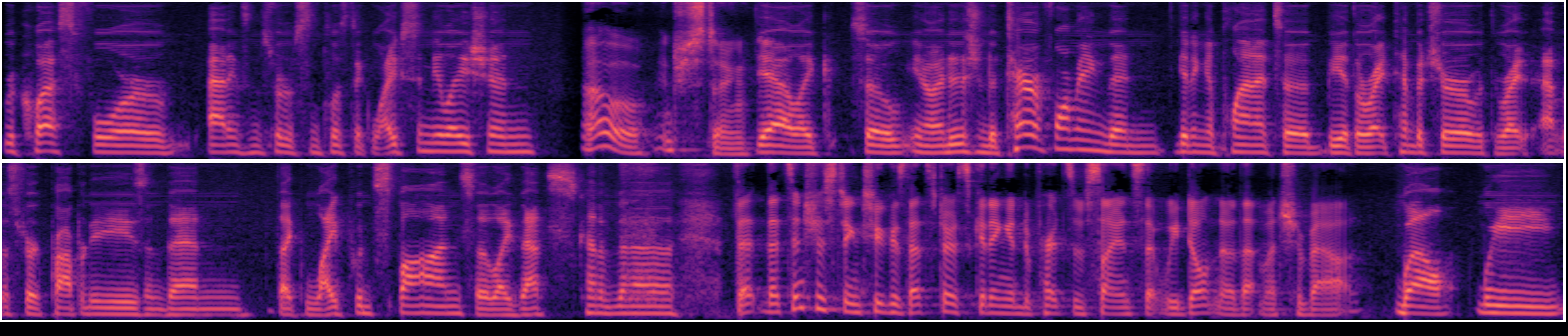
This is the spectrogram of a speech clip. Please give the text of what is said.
requests for adding some sort of simplistic life simulation Oh, interesting. Yeah, like so, you know, in addition to terraforming, then getting a planet to be at the right temperature with the right atmospheric properties, and then like life would spawn. So like that's kind of been a that that's interesting too because that starts getting into parts of science that we don't know that much about. Well, we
